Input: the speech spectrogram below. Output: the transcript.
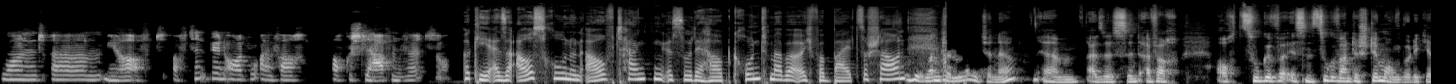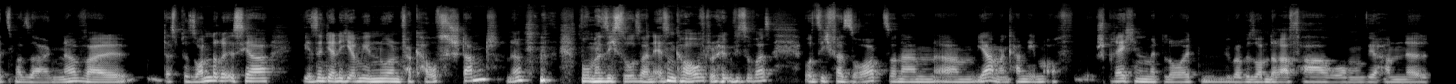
Und ähm, ja, oft, oft sind wir ein Ort, wo einfach auch geschlafen wird. So. Okay, also ausruhen und auftanken ist so der Hauptgrund, mal bei euch vorbeizuschauen. Zugewandte Leute, ne? Ähm, also es sind einfach auch zugew ist eine zugewandte Stimmung, würde ich jetzt mal sagen, ne? Weil das Besondere ist ja, wir sind ja nicht irgendwie nur ein Verkaufsstand, ne? wo man sich so sein Essen kauft oder irgendwie sowas und sich versorgt, sondern ähm, ja, man kann eben auch sprechen mit Leuten über besondere Erfahrungen. Wir haben eine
